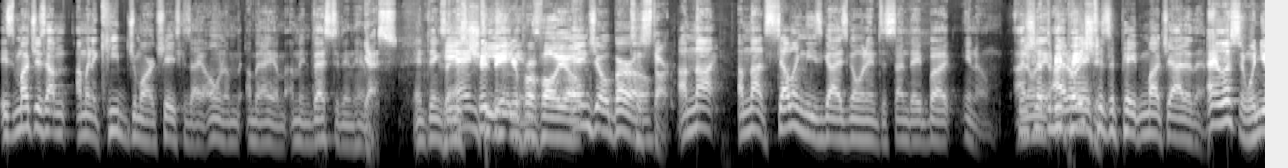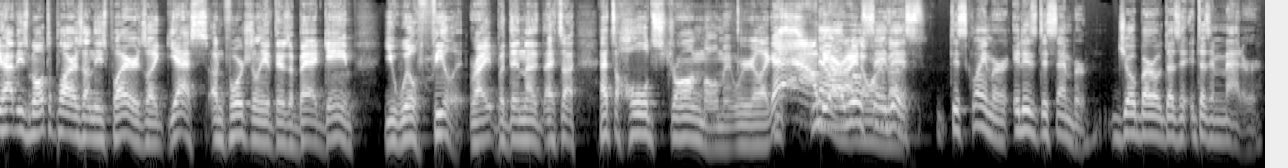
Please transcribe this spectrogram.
As much as I'm, I'm going to keep Ja'Marr Chase because I own him. I mean, I am, I'm invested in him. Yes. and things He like and should T. be in your portfolio and Joe Burrow to start. I'm not. I'm not selling these guys going into Sunday, but you know, I don't. have to be I don't patient. anticipate much out of them. And listen, when you have these multipliers on these players, like yes, unfortunately, if there's a bad game, you will feel it, right? But then that, that's a that's a hold strong moment where you're like, ah, I'll now, be all right. I will say this disclaimer: It is December. Joe Burrow doesn't. It doesn't matter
